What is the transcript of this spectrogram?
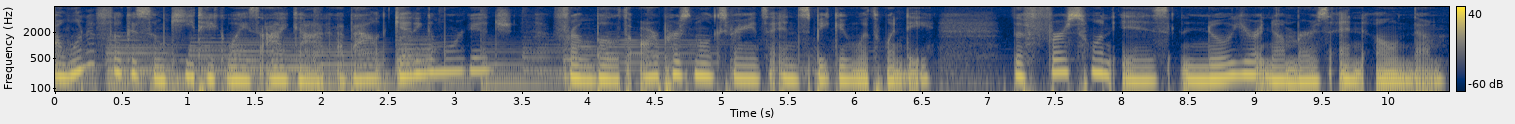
I want to focus some key takeaways I got about getting a mortgage from both our personal experience and speaking with Wendy. The first one is know your numbers and own them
